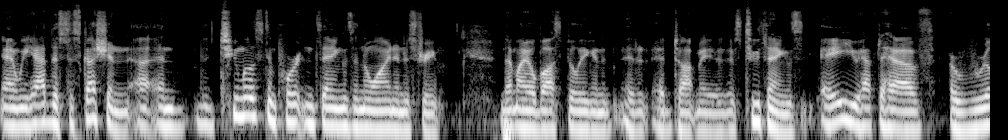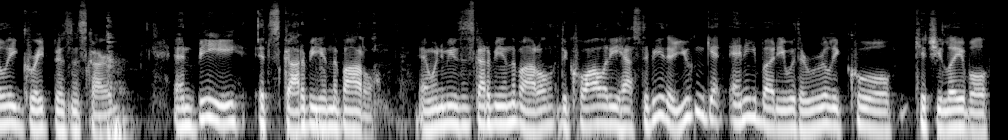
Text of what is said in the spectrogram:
and we had this discussion. Uh, and the two most important things in the wine industry that my old boss Billy had, had, had taught me. There's two things. A, you have to have a really great business card, and B, it's got to be in the bottle. And when he means it's got to be in the bottle, the quality has to be there. You can get anybody with a really cool, kitschy label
